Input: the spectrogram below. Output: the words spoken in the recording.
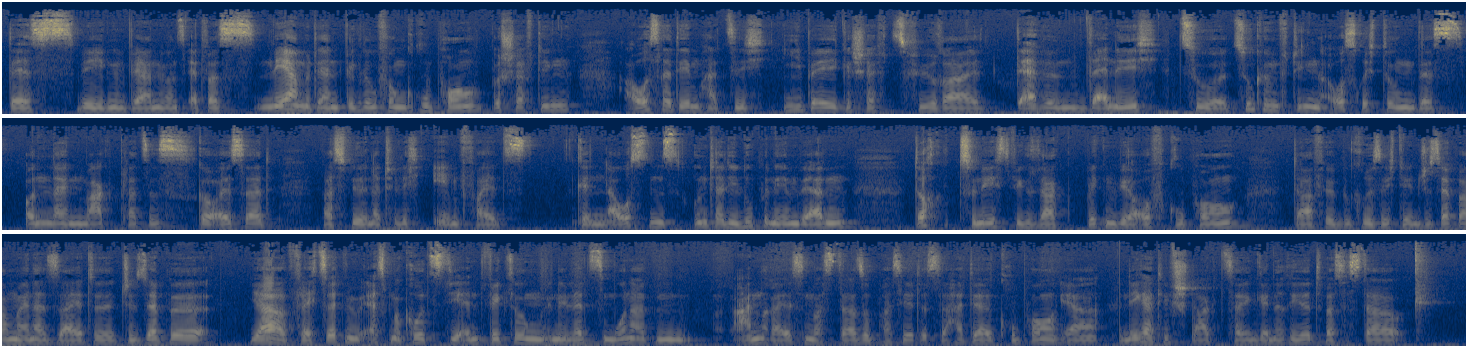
Deswegen werden wir uns etwas näher mit der Entwicklung von Groupon beschäftigen. Außerdem hat sich eBay-Geschäftsführer Devin Wennig zur zukünftigen Ausrichtung des Online-Marktplatzes geäußert, was wir natürlich ebenfalls genauestens unter die Lupe nehmen werden. Doch zunächst, wie gesagt, blicken wir auf Groupon. Dafür begrüße ich den Giuseppe an meiner Seite. Giuseppe, ja, vielleicht sollten wir erstmal kurz die Entwicklung in den letzten Monaten anreißen, was da so passiert ist. Da hat der Groupon eher Negativschlagzeilen generiert. Was ist da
